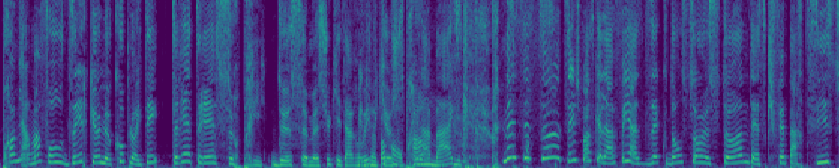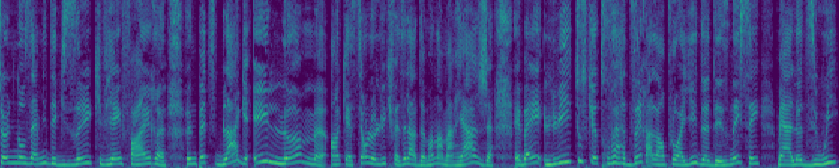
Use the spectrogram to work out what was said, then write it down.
premièrement, faut dire que le couple a été très très surpris de ce monsieur qui est arrivé puis qui a juste pris la bague. Mais c'est ça, tu sais, je pense que la fille elle se disait coudon, c'est un stunt, est-ce qu'il fait partie, c'est un de nos amis déguisés qui vient faire euh, une petite blague et l'homme en question, là, lui qui faisait la demande en mariage, eh ben lui tout ce qu'il a trouvé à dire à l'employé de Disney, c'est mais elle a dit oui.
